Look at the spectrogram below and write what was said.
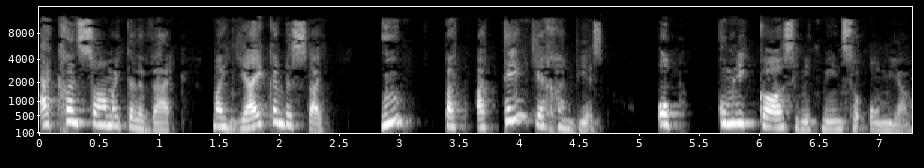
Ek gaan saam met hulle werk, maar jy kan besluit hoe attent jy gaan wees op kommunikasie met mense om jou.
